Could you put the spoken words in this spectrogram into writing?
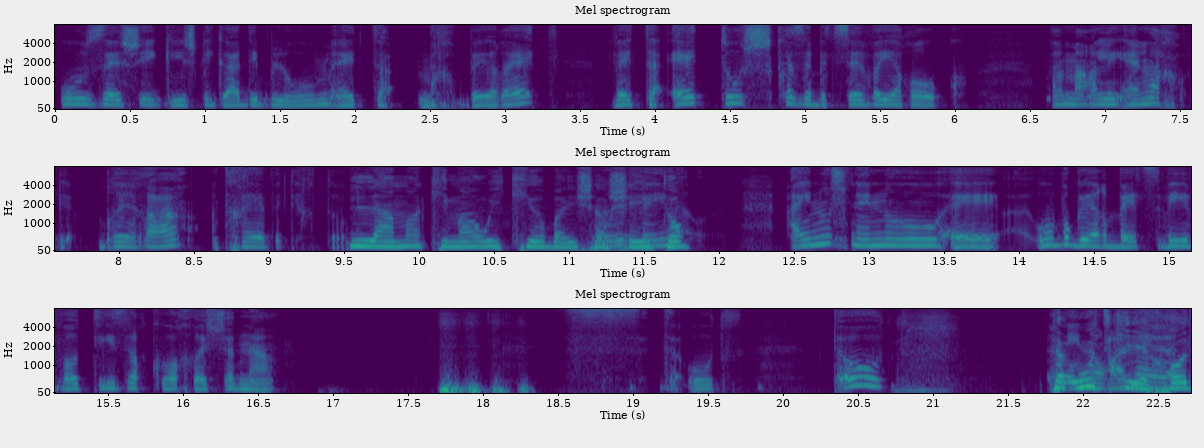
הוא זה שהגיש לי, גדי בלום, את המחברת ואת האתוש כזה בצבע ירוק. אמר לי, אין לך ברירה, את חייבת לכתוב. למה? כי מה הוא הכיר באישה שאיתו? היינו שנינו, אה, הוא בוגר בית צבי ואותי זרקו אחרי שנה. טעות. טעות. טעות, כי יכולת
